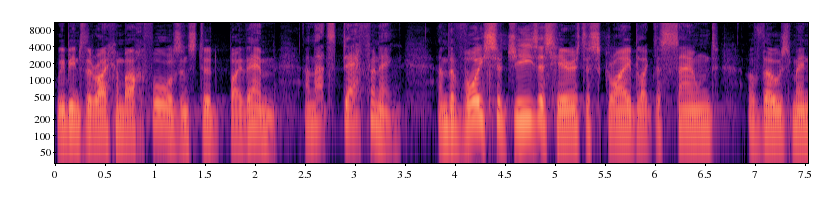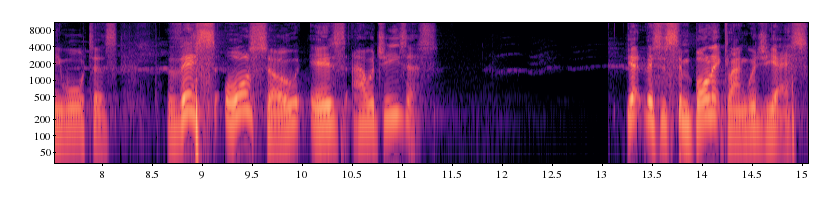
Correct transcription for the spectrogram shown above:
We've been to the Reichenbach Falls and stood by them, and that's deafening. And the voice of Jesus here is described like the sound of those many waters. This also is our Jesus. Yet this is symbolic language, yes,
